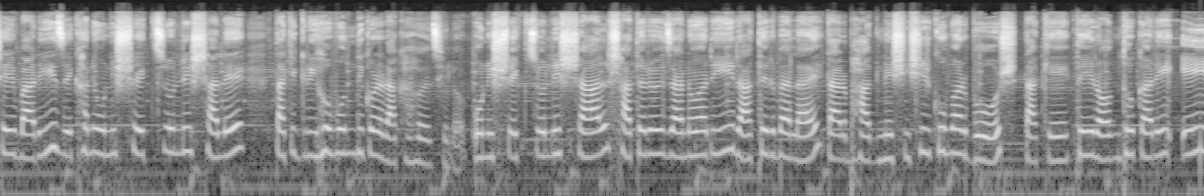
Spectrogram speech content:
সেই বাড়ি যেখানে উনিশশো একচল্লিশ সালে তাকে গৃহবন্দী করে রাখা হয়েছিল। উনিশশো একচল্লিশ সাল সতেরোই জানুয়ারি রাতের বেলায় তার ভাগ্নে শিশির কুমার বোস তাকে তের অন্ধকারে এই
